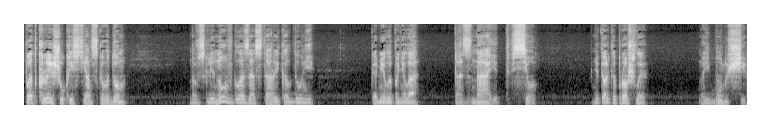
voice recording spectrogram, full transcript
под крышу крестьянского дома. Но, взглянув в глаза старой колдуньи, Камила поняла, та знает все. Не только прошлое, но и будущее.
